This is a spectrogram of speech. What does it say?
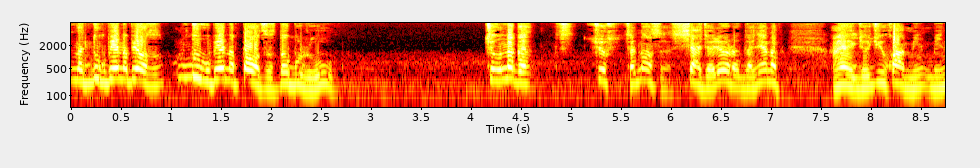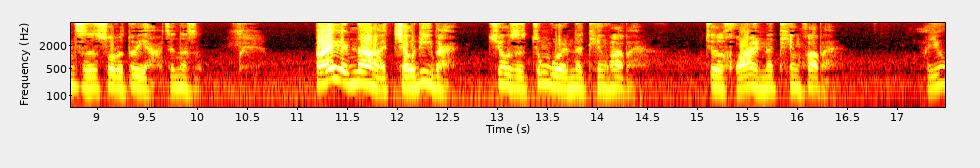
那路边的报纸、路边的报纸都不如，就那个，就真的是下脚料的，人家那。哎，有句话名名词说的对呀，真的是，白人的脚地板就是中国人的天花板，就是华人的天花板。哎呦，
